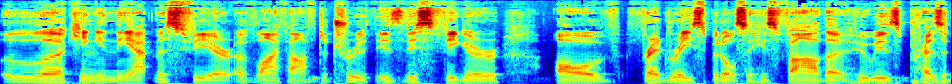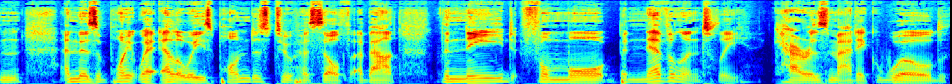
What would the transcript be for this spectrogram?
lurking in the atmosphere of life after truth is this figure of Fred Reese, but also his father, who is president. And there's a point where Eloise ponders to herself about the need for more benevolently charismatic world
